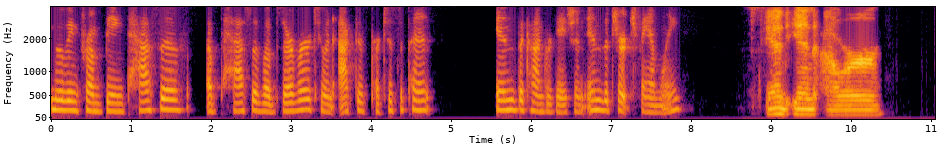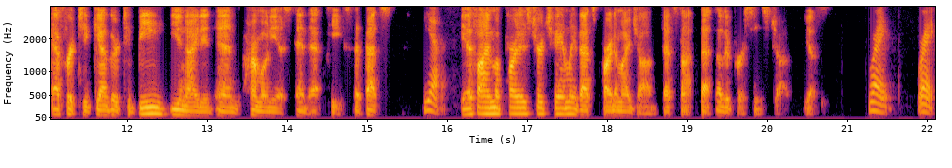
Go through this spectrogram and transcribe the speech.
moving from being passive a passive observer to an active participant in the congregation, in the church family. And in our effort together to be united and harmonious and at peace. That that's yes. If I'm a part of this church family, that's part of my job. That's not that other person's job. Yes. Right, right.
